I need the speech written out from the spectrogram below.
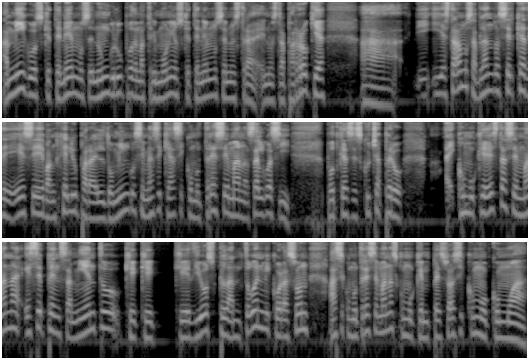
amigos que tenemos en un grupo de matrimonios que tenemos en nuestra, en nuestra parroquia ah, y, estábamos hablando acerca de ese evangelio para el domingo, se me hace que hace como tres semanas, algo así, podcast escucha, pero como que esta semana ese pensamiento que, que, que Dios plantó en mi corazón hace como tres semanas como que empezó así como, como a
